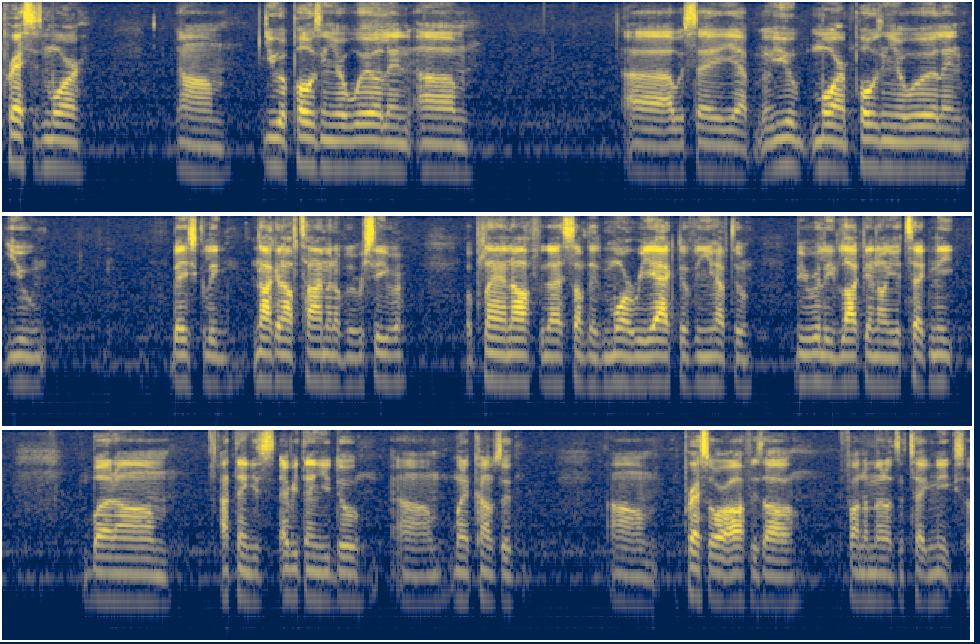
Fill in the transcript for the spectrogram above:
Press is more um, you opposing your will and um, uh, I would say yeah, you more imposing your will and you basically knocking off timing of the receiver. But playing off that's something more reactive and you have to be really locked in on your technique. But um, I think it's everything you do um, when it comes to um, press or off is all fundamentals and technique. So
